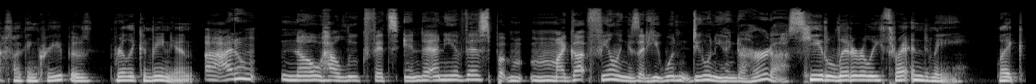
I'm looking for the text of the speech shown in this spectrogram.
a fucking creep. It was really convenient. Uh, I don't know how Luke fits into any of this, but m- my gut feeling is that he wouldn't do anything to hurt us. He literally threatened me. Like,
